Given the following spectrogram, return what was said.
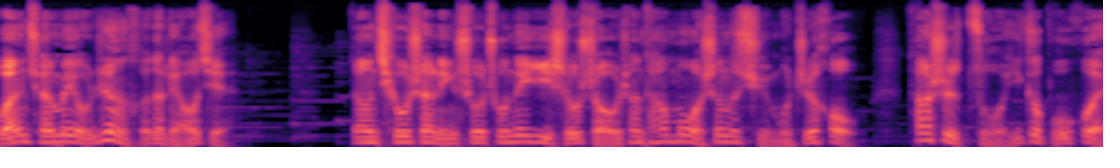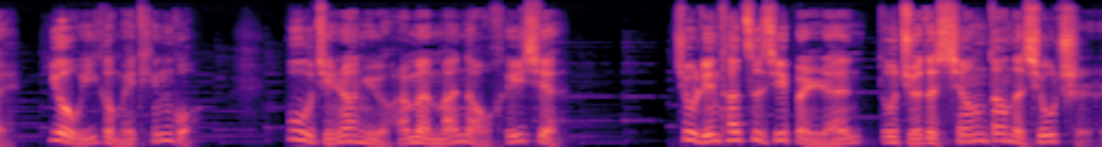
完全没有任何的了解。当秋山林说出那一首首让他陌生的曲目之后，他是左一个不会，右一个没听过，不仅让女孩们满脑黑线。就连他自己本人都觉得相当的羞耻，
